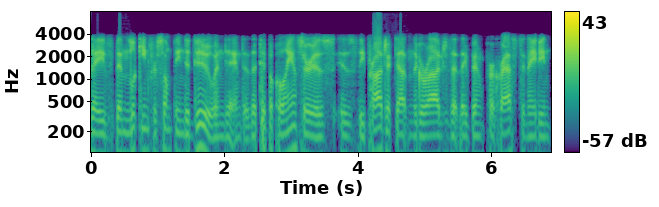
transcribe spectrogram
they've been looking for something to do. And and the typical answer is is the project out in the garage that they've been procrastinating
